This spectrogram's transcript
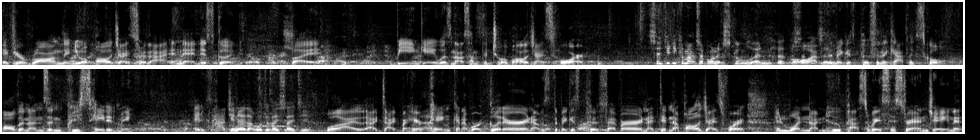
If you're wrong, then you apologize for that and then it's good. But being gay was not something to apologize for. So did you come out to everyone at school then? At Oh, I was the biggest poof in the Catholic school. All the nuns and priests hated me. And how do you know that? What did they say to you? Well, I, I dyed my hair pink and I wore glitter and I was the biggest poof ever and I didn't apologize for it. And one nun who passed away, Sister Anne Jane at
